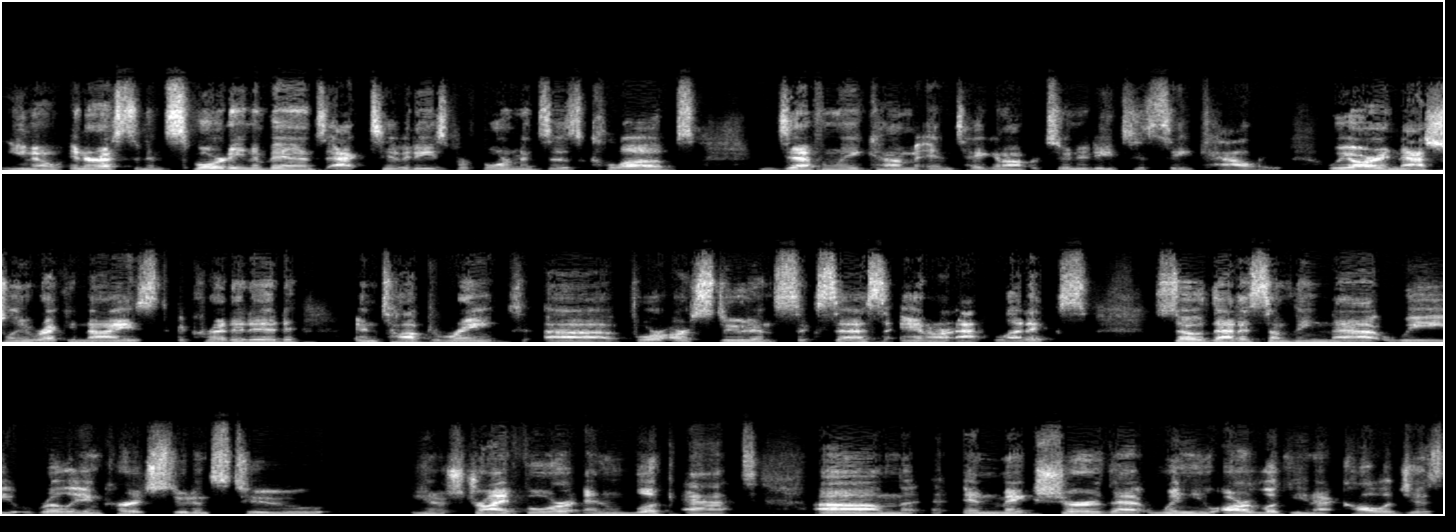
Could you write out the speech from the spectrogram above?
you know, interested in sporting events, activities, performances, clubs, definitely come and take an opportunity to see Cowley. We are a nationally recognized, accredited, and top ranked uh, for our students' success and our athletics. So that is something that we really encourage students to you know strive for and look at um, and make sure that when you are looking at colleges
